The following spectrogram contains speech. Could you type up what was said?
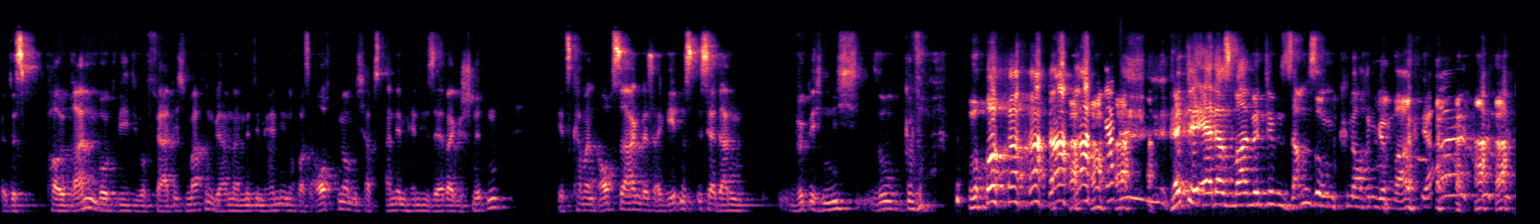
das Paul Brandenburg-Video fertig machen. Wir haben dann mit dem Handy noch was aufgenommen. Ich habe es an dem Handy selber geschnitten. Jetzt kann man auch sagen, das Ergebnis ist ja dann wirklich nicht so geworden. Hätte er das mal mit dem Samsung-Knochen gemacht, ja?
